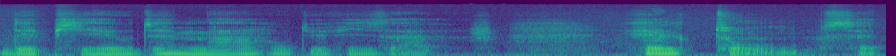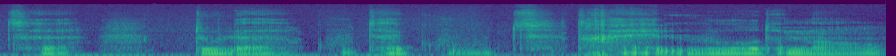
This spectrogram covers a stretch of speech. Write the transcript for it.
des pieds ou des mains ou du visage. Elle tombe, cette douleur, goutte à goutte, très lourdement.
